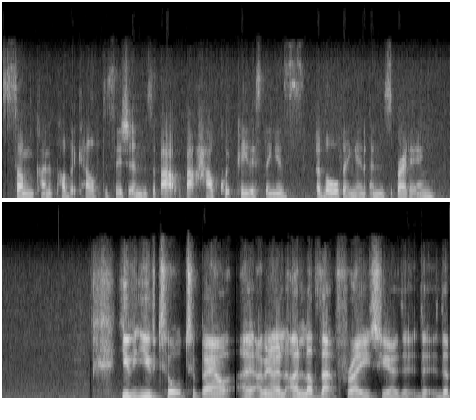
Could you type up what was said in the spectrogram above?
some kind of public health decisions about, about how quickly this thing is evolving and, and spreading. You've, you've talked about, I mean, I, I love that phrase, you know, the, the, the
